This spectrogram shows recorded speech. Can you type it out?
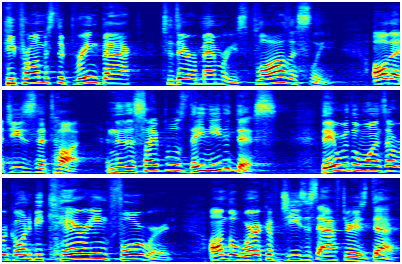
He promised to bring back to their memories flawlessly all that Jesus had taught. And the disciples, they needed this. They were the ones that were going to be carrying forward on the work of Jesus after his death.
